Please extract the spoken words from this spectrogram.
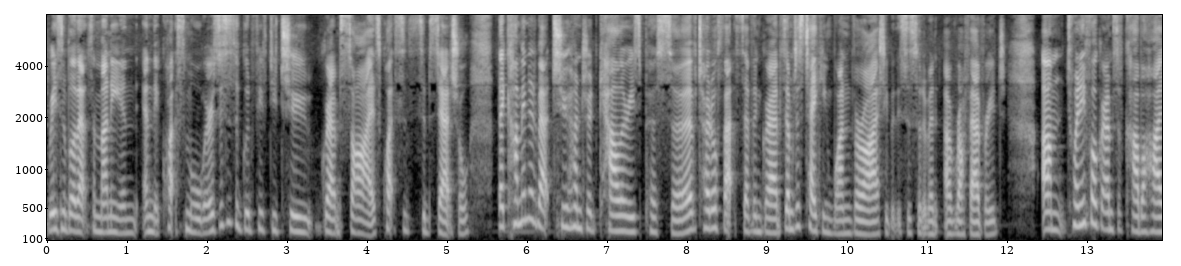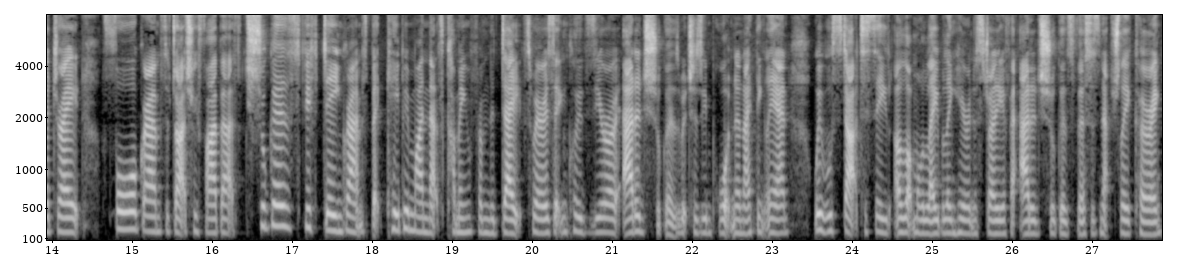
reasonable amounts of money and, and they're quite small, whereas this is a good 52 gram size, quite substantial. They come in at about 200 calories per serve, total fat seven grams. I'm just taking one variety, but this is sort of an, a rough average. Um, 24 grams of carbohydrate, four grams of dietary fiber, sugars 15 grams, but keep in mind that's coming from the dates, whereas it includes zero added sugars, which is important. And I think, Leanne, we will start to see a lot more labeling here in Australia for added sugars versus naturally occurring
